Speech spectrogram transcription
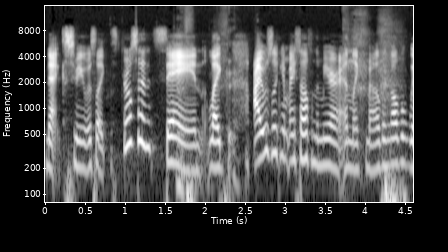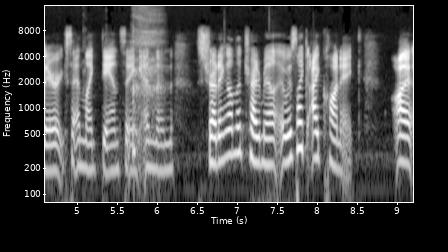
next to me was like, This girl's insane. Like I was looking at myself in the mirror and like mouthing all the lyrics and like dancing and then strutting on the treadmill. It was like iconic. I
